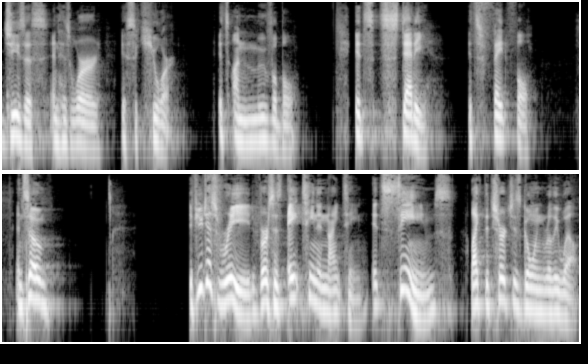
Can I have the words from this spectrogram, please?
Jesus and his word is secure. It's unmovable. It's steady. It's faithful. And so, if you just read verses 18 and 19, it seems like the church is going really well.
